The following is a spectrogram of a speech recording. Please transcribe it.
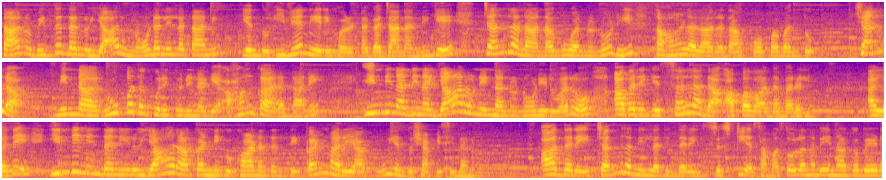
ತಾನು ಬಿದ್ದದ್ದನ್ನು ಯಾರು ನೋಡಲಿಲ್ಲ ತಾನೆ ಎಂದು ಇಲಿಯನೇರಿ ಹೊರಟ ಗಜಾನನಿಗೆ ಚಂದ್ರನ ನಗುವನ್ನು ನೋಡಿ ತಾಳಲಾರದ ಕೋಪ ಬಂತು. ಚಂದ್ರ, ನಿನ್ನ ರೂಪದ ಕುರಿತು ನಿನಗೆ ಅಹಂಕಾರ ತಾನೆ? ಇಂದಿನ ದಿನ ಯಾರು ನಿನ್ನನ್ನು ನೋಡಿರುವರೋ ಅವರಿಗೆ ಸಲ್ಲದ ಅಪವಾದ ಬರಲಿ. ಅಲ್ಲದೆ ಇಂದಿನಿಂದ ನೀನು ಯಾರ ಕಣ್ಣಿಗೂ ಕಾಣದಂತೆ ಕಣ್ಮರೆಯಾಗು ಎಂದು ಶಪಿಸಿದನು. ಆದರೆ ಚಂದ್ರನಿಲ್ಲದಿದ್ದರೆ ಸೃಷ್ಟಿಯ ಸಮತೋಲನವೇನಾಗಬೇಡ.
